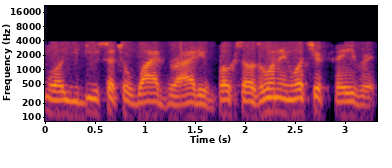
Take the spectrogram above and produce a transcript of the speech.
well, you do such a wide variety of books, I was wondering what's your favorite?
